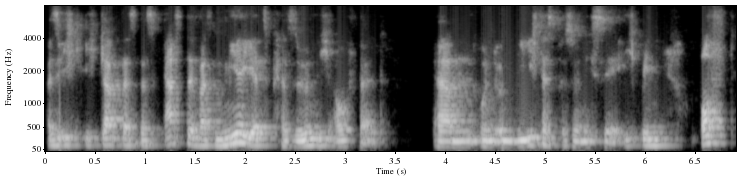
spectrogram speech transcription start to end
also ich, ich glaube, dass das Erste, was mir jetzt persönlich auffällt ähm, und, und wie ich das persönlich sehe, ich bin oft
